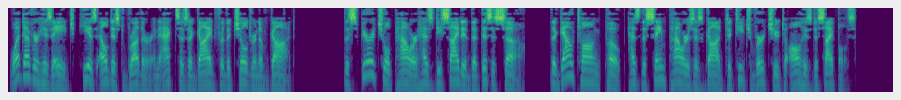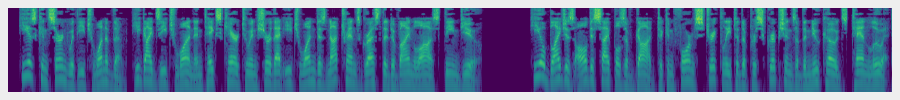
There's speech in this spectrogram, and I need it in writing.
Whatever his age, he is eldest brother and acts as a guide for the children of God. The spiritual power has decided that this is so. The Gao Tong Pope has the same powers as God to teach virtue to all his disciples. He is concerned with each one of them, he guides each one and takes care to ensure that each one does not transgress the divine laws He obliges all disciples of God to conform strictly to the prescriptions of the new codes Tan Luat.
